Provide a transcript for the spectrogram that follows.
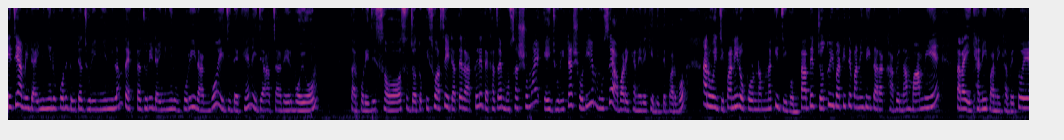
এই যে, আমি ডাইনিংয়ের উপরে দুইটা ঝুড়ি নিয়ে নিলাম। তো একটা ঝুড়ি ডাইনিংয়ের উপরেই রাখব। এই যে, দেখেন, এই যে আচারের বয়ম। তারপরে যে সস যত কিছু আছে এটাতে রাখলে দেখা যায় মোছার সময় এই ঝুড়িটা সরিয়ে মুছে আবার এখানে রেখে দিতে পারব। আর ওই যে পানির ওপর নাম নাকি জীবন, তাদের যতই বাটিতে পানি দিই তারা খাবে না। মা মেয়ে তারা এখানেই পানি খাবে। তো এ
